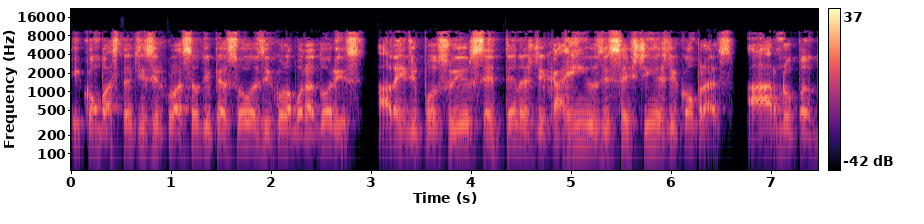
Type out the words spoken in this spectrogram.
e com bastante circulação de pessoas e colaboradores, além de possuir centenas de carrinhos e cestinhas de compras. Arno Pandolfo,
